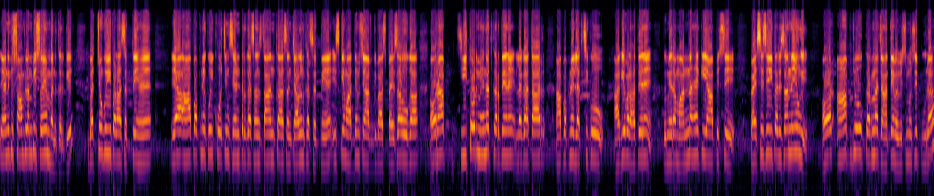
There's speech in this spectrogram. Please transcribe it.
यानी कि स्वावलंबी स्वयं बन करके बच्चों को भी पढ़ा सकते हैं या आप अपने कोई कोचिंग सेंटर का, संस्थान का संचालन कर सकते हैं। इसके माध्यम से आपके पास पैसा होगा और आप जी तोड़ मेहनत करते रहें। लगातार आप अपने लक्ष्य को आगे बढ़ाते रहें। तो मेरा मानना है कि आप इससे पैसे से भी परेशान नहीं होंगे और आप जो करना चाहते हैं, भविष्य में उसे पूरा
